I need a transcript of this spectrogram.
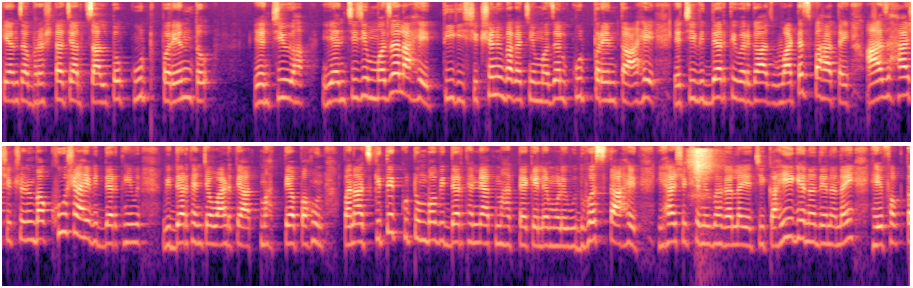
की यांचा भ्रष्टाचार चालतो कुठपर्यंत? यांची यांची जी मजल आहे ती शिक्षण विभागाची मजल कुठपर्यंत आहे याची विद्यार्थी वर्ग आज वाटच पाहत आहे. आज हा शिक्षण विभाग खुश आहे विद्यार्थी विद्यार्थ्यांच्या वाढत्या आत्महत्या पाहून. पण आज कित्येक कुटुंब विद्यार्थ्यांनी आत्महत्या केल्यामुळे उद्ध्वस्त आहेत. ह्या शिक्षण विभागाला याची काही घेणं देणं नाही. हे फक्त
